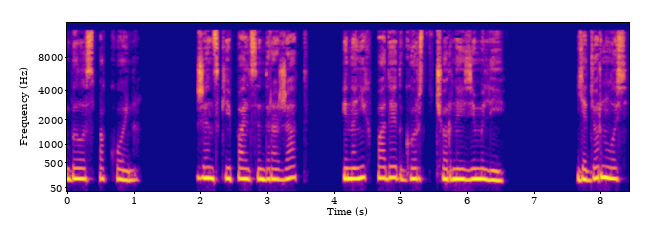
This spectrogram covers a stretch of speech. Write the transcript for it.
Было спокойно. Женские пальцы дрожат, и на них падает горсть черной земли. Я дернулась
